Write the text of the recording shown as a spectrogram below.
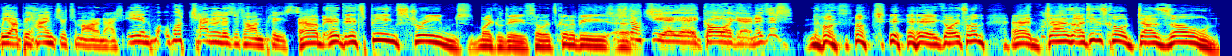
we are behind you tomorrow night. Ian, wh- what channel is it on, please? Um, it, it's being streamed, Michael D. So it's going to be. it's Uh, not GAA Go again, is it? no, it's not. GAA Go. It's on. Uh, Daz, I think it's called Dazone.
